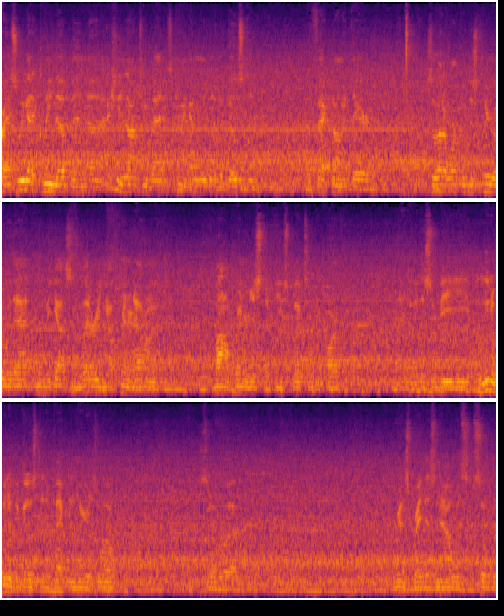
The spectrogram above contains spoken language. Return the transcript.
All right, so we got it cleaned up, and uh, actually not too bad. It's kind of got a little bit of a ghosted effect on it there. So that'll work. We'll just clear over that, and then we got some lettering I'll print it out on a vinyl printer, just a few specks on the car. And uh, this will be a little bit of a ghosted effect in here as well. So uh, we're gonna spray this now with some silver.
